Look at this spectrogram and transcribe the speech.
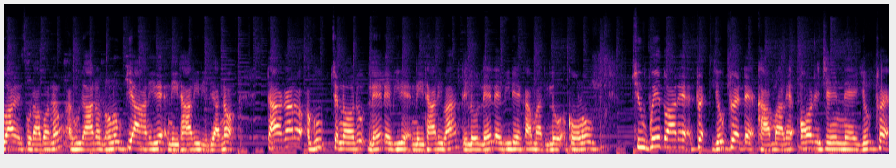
သွားတယ်ဆိုတာပေါ့နော်အခုဒါကတော့လုံးလုံးပြနေတဲ့အနေအထားလေးတွေဗျနော် ဒါကတော့အခုကျွန်တော်တို့လဲလဲပြီးတဲ့အနေအထားလေးပါဒီလိုလဲလဲပြီးတဲ့အခါမှာဒီလိုအကုန်လုံးဖြူပွေးသွားတဲ့အတွက်ရုပ်ထွက်တဲ့အခါမှာလဲ origin နဲ့ရုပ်ထွက်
